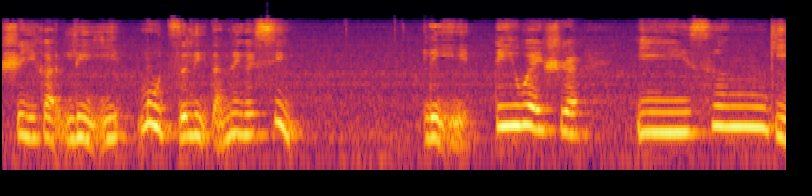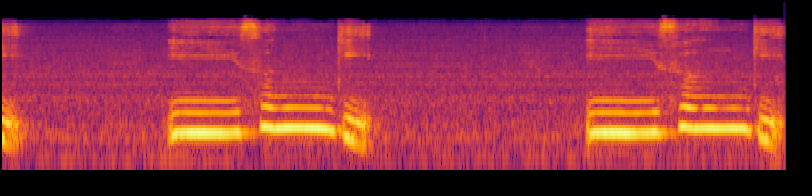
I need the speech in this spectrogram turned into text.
是一个李木子李的那个姓，李第一位是伊森吉，伊森吉，伊森吉，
